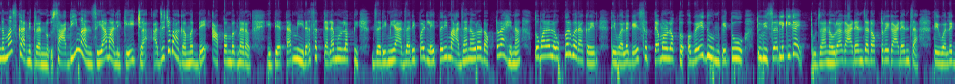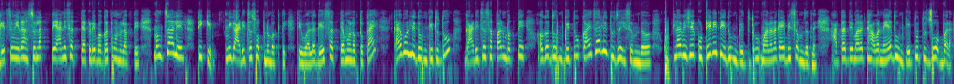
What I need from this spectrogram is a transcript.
नमस्कार मित्रांनो साधी माणसे या मालिकेच्या आजच्या भागामध्ये आपण बघणार आहोत. इथे आता मीरा सत्याला म्हणू लागते जरी मी आजारी पडले तरी माझा नवरा डॉक्टर आहे ना तो मला लवकर बरा करेल. तेव्हा लगेच सत्या म्हणू लागतो अगे धुमके तू तू विसरली की काय? तुझा नवरा गाड्यांचा डॉक्टर आहे गाड्यांचा. तेव्हा लगेच मीरा हसू लागते आणि सत्याकडे बघत म्हणू लागते मग चालेल ठीक आहे. मी गाडीचं स्वप्न बघते. तेव्हा लगेच सत्या म्हणू लागतो काय? काय बोलली धूमकेतू तू? गाडीचं सपान बघते. अगं धूमकेतू काय चालू तुझं हे समज? कुठला विषय कुठे नाही ते धुमकेतू तू? मला ना काही बी समजत नाही. आता ते मला ठावं नाही आहे धूमकेतू तू झोप बरा.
